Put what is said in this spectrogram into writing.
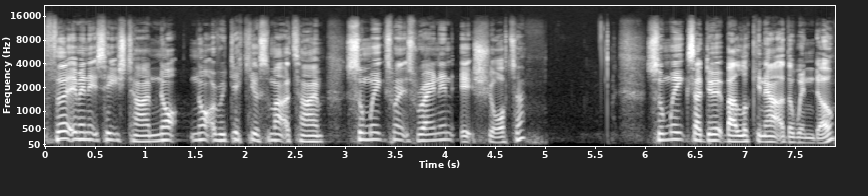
30 minutes each time, not, not a ridiculous amount of time. Some weeks when it's raining, it's shorter. Some weeks I do it by looking out of the window.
